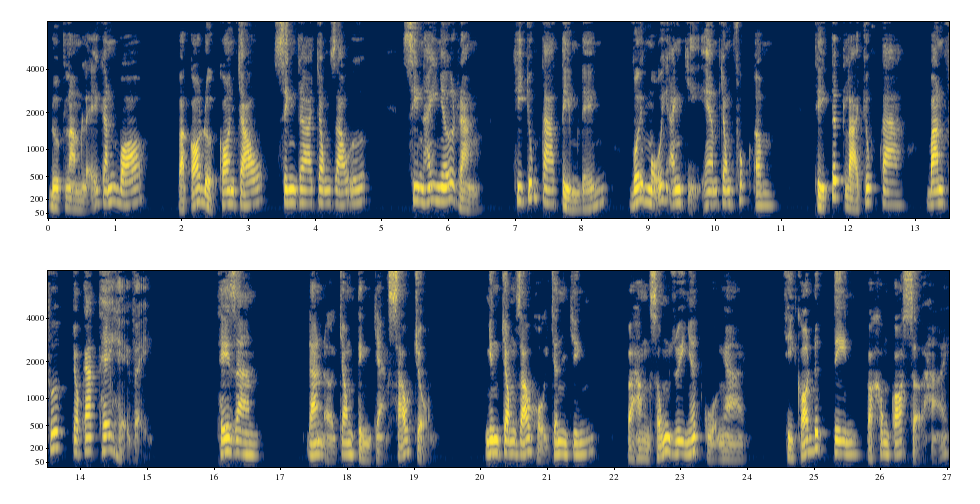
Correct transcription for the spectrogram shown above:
được làm lễ gắn bó và có được con cháu sinh ra trong giao ước. Xin hãy nhớ rằng khi chúng ta tìm đến với mỗi anh chị em trong phúc âm thì tức là chúng ta ban phước cho các thế hệ vậy. Thế gian đang ở trong tình trạng xáo trộn, nhưng trong giáo hội chân chính và hằng sống duy nhất của Ngài thì có đức tin và không có sợ hãi.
